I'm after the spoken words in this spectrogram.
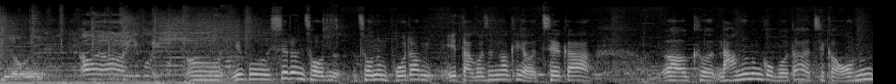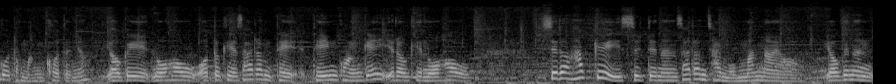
그냥 오늘 어, 어, 이거, 이거. 어, 이거 실은 저, 저는 보람 있다고 생각해요. 제가 어, 그 나누는 것보다 제가 얻는 거 더 많거든요. 여기 노하우, 어떻게 사람 대, 대인 관계 이렇게 노하우. 실은 학교에 있을 때는 사람 잘 못 만나요. 여기는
